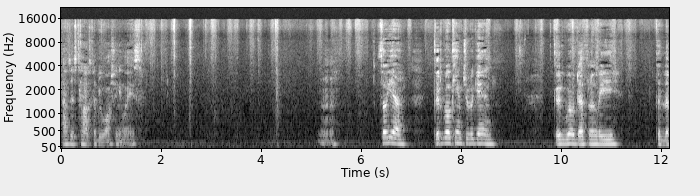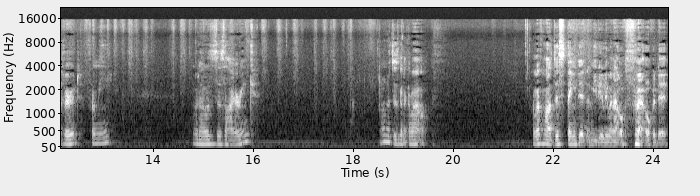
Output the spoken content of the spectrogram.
I have this towel it's gonna be washed anyways. Mm. So yeah, Goodwill came through again. Goodwill definitely delivered for me what I was desiring. I don't know if this is gonna come out. I love how I just stained it immediately when I when I opened it.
